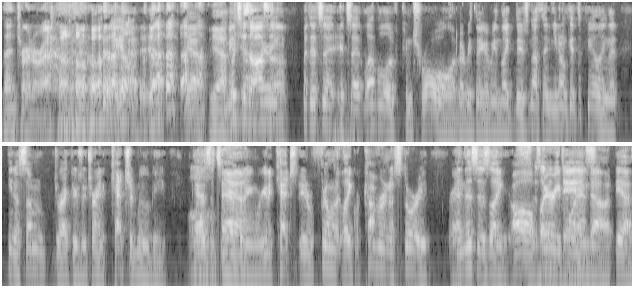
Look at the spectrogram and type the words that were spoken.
then turn around. yeah, yeah, yeah. Yeah. I mean, Which is not very- awesome. but it's a it's that level of control of everything. I mean, like there's nothing. You don't get the feeling that you know some directors are trying to catch a movie as it's Yeah. happening. We're going to catch you know film it like we're covering a story, Right. and this is like all It's very dance. planned out. Yeah.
